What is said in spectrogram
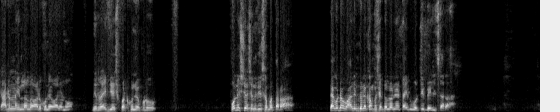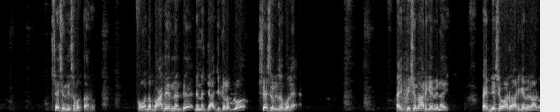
ఏడన్న ఇళ్ళలో ఆడుకునే వాళ్ళను మీరు రైడ్ చేసి పట్టుకునేప్పుడు పోలీస్ స్టేషన్ తీసుకుపోతారా? లేకుంటే వాళ్ళ ఇంట్లోనే కంపషెట్టుల్లోనే టైప్ కొట్టి బెయిలిచ్చారా స్టేషన్ తీసుకుపోతారు. కొంత బాధ ఏంటంటే నిన్న జార్జి క్లబ్లో స్టేషన్ తీసుకుపోలే. టైప్ చేసిన అడిగే వినాయి. టైప్ చేసేవాడు అడిగే వినాడు.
